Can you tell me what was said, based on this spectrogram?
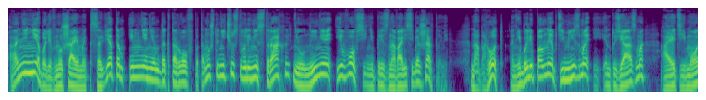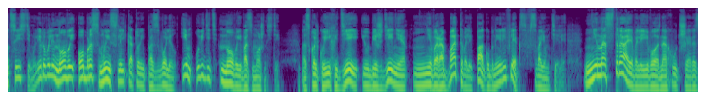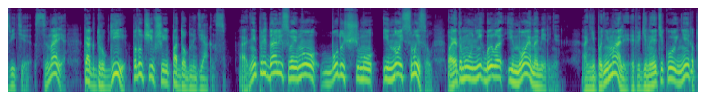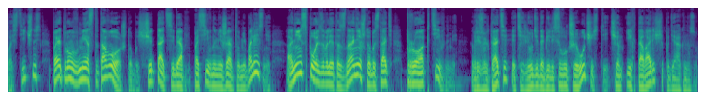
Они не были внушаемы к советам и мнениям докторов, потому что не чувствовали ни страха, ни уныния и вовсе не признавали себя жертвами. Наоборот, они были полны оптимизма и энтузиазма, а эти эмоции стимулировали новый образ мыслей, который позволил им увидеть новые возможности. Поскольку их идеи и убеждения не вырабатывали пагубный рефлекс в своем теле, не настраивали его на худшее развитие сценария, как другие, получившие подобный диагноз. Они придали своему будущему иной смысл, поэтому у них было иное намерение. Они понимали эпигенетику и нейропластичность, поэтому вместо того, чтобы считать себя пассивными жертвами болезни, они использовали это знание, чтобы стать проактивными. В результате эти люди добились лучшей участи, чем их товарищи по диагнозу.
